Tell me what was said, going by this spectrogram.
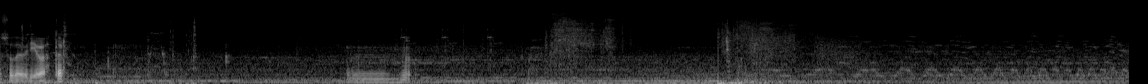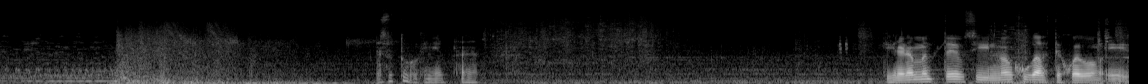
eso debería bastar. Eso estuvo genial. que generalmente si no han jugado este juego, y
